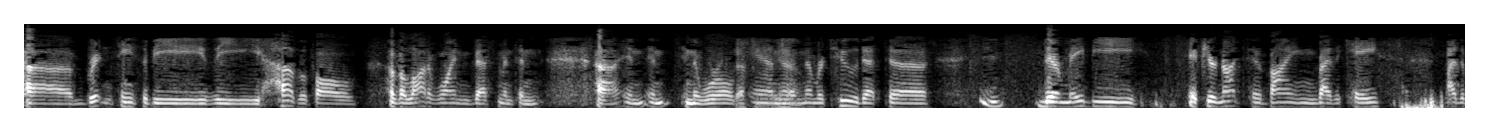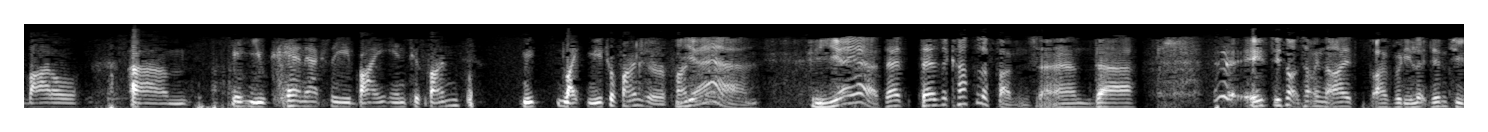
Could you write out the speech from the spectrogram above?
uh, Britain seems to be the hub of all of a lot of wine investment in uh, in, in in the world, Definitely, and yeah. uh, number two that uh, there may be if you're not buying by the case, by the bottle, um, it, you can actually buy into funds, like mutual funds or funds. Yeah, yeah, yeah. There, there's a couple of funds, and uh, it's, it's not something that I've I've really looked into.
